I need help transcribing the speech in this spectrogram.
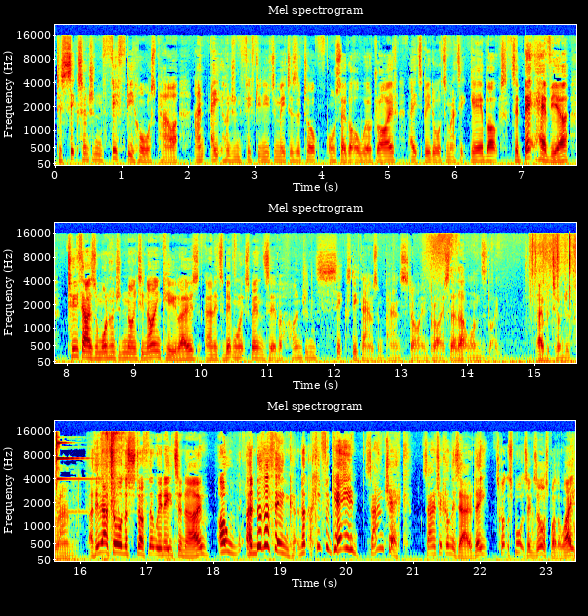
to 650 horsepower and 850 newton meters of torque. Also got all-wheel drive, 8-speed automatic gearbox. It's a bit heavier, 2,199 kilos, and it's a bit more expensive, 160,000 pounds starting price. So that one's like over 200 grand. I think that's all the stuff that we need to know. Oh, another thing, I keep forgetting, sound check. Sound check on this Audi. It's got the sports exhaust, by the way.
